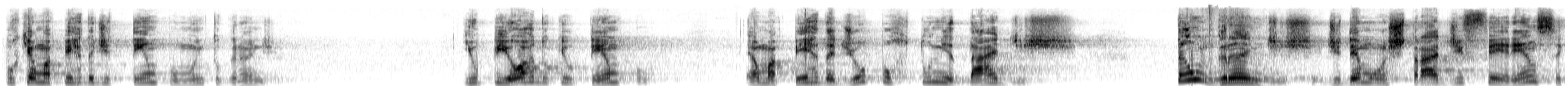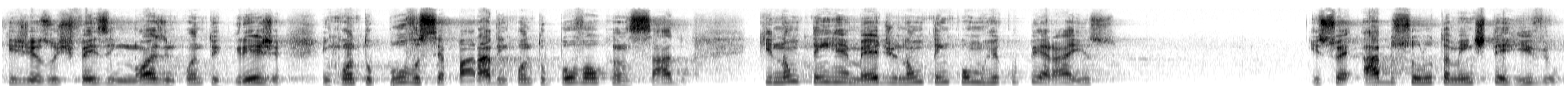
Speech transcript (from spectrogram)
Porque é uma perda de tempo muito grande. E o pior do que o tempo é uma perda de oportunidades tão grandes de demonstrar a diferença que Jesus fez em nós, enquanto igreja, enquanto povo separado, enquanto povo alcançado, que não tem remédio, não tem como recuperar isso. Isso é absolutamente terrível.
